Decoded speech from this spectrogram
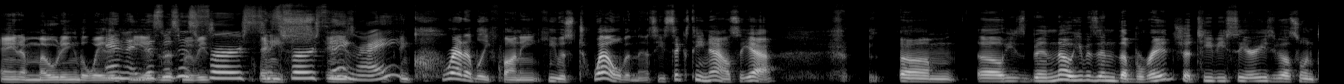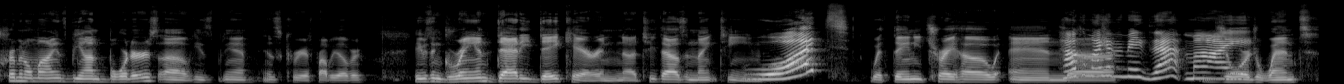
and emoting the way that And he is in this movie, first, and his he's first thing, right? Incredibly funny. He was 12 in this. He's 16 now, so yeah. Um, Oh, he's been no, he was in The Bridge, a TV series. He was also in Criminal Minds Beyond Borders. Oh, he's yeah, his career is probably over. He was in Granddaddy Daycare in uh, 2019 What? with Danny Trejo and How come I uh, haven't made that my George Wendt.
